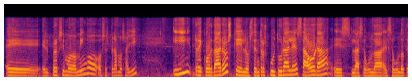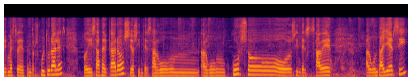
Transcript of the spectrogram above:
Eh, el próximo domingo os esperamos allí. Y recordaros que los centros culturales ahora es la segunda, el segundo trimestre de centros culturales. Podéis acercaros si os interesa algún algún curso o os interesa saber ¿Algún taller? algún taller, sí.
